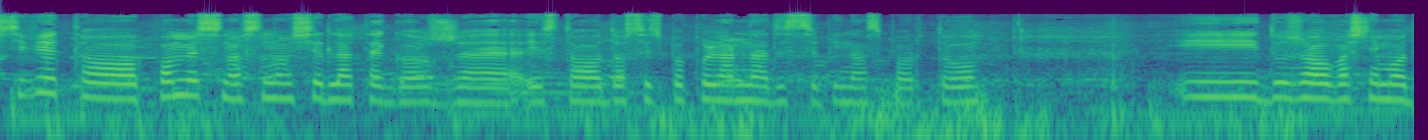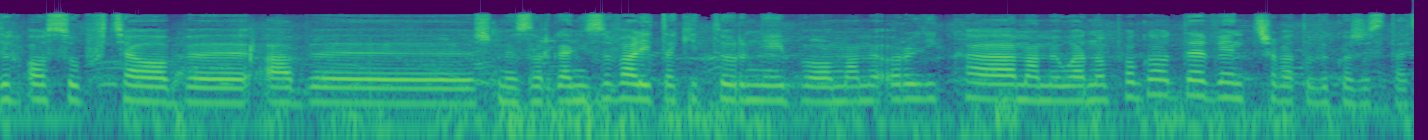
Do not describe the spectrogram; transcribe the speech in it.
Właściwie to pomysł nasunął się dlatego, że jest to dosyć popularna dyscyplina sportu i dużo właśnie młodych osób chciałoby, abyśmy zorganizowali taki turniej, bo mamy Orlika, mamy ładną pogodę, więc trzeba to wykorzystać.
